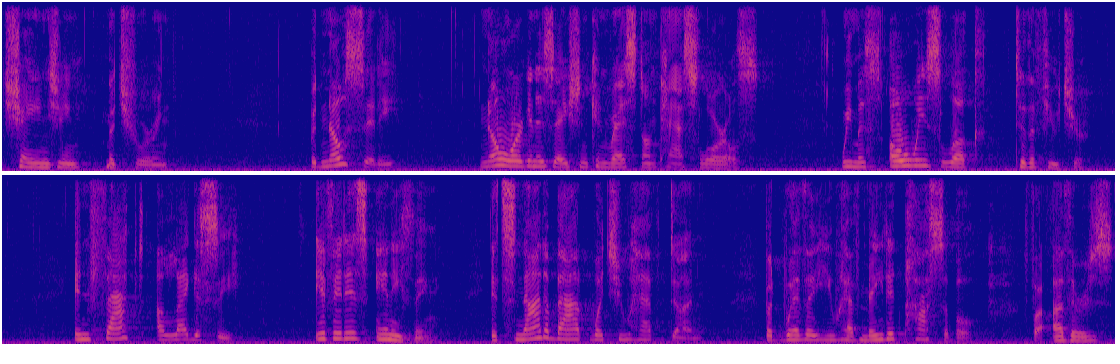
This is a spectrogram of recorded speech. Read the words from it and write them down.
changing, maturing. But no city, no organization can rest on past laurels. We must always look to the future. In fact, a legacy if it is anything, it's not about what you have done, but whether you have made it possible for others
